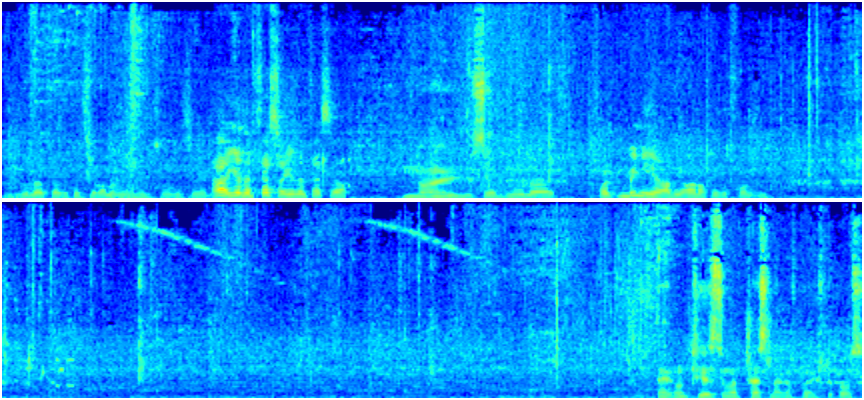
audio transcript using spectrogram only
Die Lulas habe ich jetzt hier auch noch nirgendwo gesehen. Ah, hier sind Fässer, hier sind Fässer. Nice. Hier Blue Light. Und ein Mini habe ich auch noch hier gefunden. Ey, und hier ist sogar ein scheiß Lagerfeuer, ich flipp aus.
